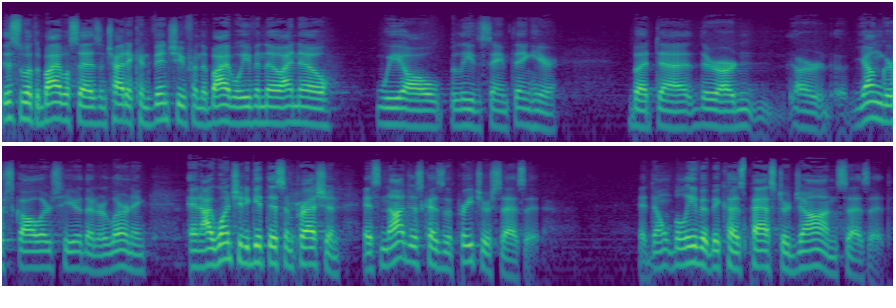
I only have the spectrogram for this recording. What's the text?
this is what the Bible says, and try to convince you from the Bible, even though I know we all believe the same thing here but uh, there are, are younger scholars here that are learning. And I want you to get this impression. It's not just because the preacher says it. it. Don't believe it because Pastor John says it.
